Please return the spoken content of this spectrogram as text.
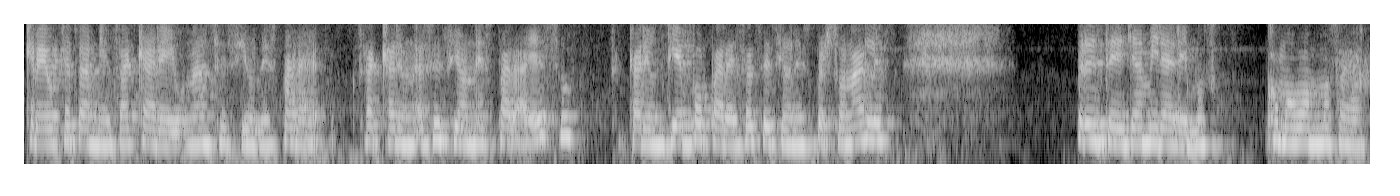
creo que también sacaré unas sesiones para, sacaré unas sesiones para eso, sacaré un tiempo para esas sesiones personales, pero entonces ya miraremos cómo vamos a,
